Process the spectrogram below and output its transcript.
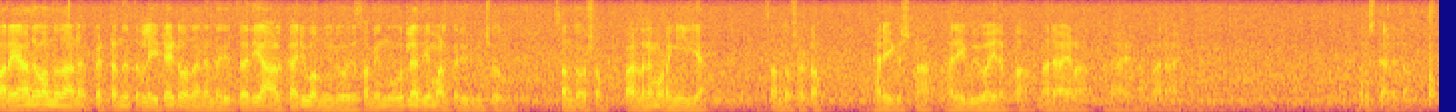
പറയാതെ വന്നതാണ്. പെട്ടെന്ന് ഇത്ര ലേറ്റ് ആയിട്ട് വന്നതാണ്. എന്തായാലും ഇത്രയധികം ആൾക്കാർ വന്നില്ല? ഒരു സമയം നൂറിലധികം ആൾക്കാർ ഒരുമിച്ച് വന്നു. സന്തോഷം. പ്രാർത്ഥന മുടങ്ങിയില്ല. സന്തോഷം കേട്ടോ. ഹരേ കൃഷ്ണ ഹരേ ഗുരുവായൂരപ്പ നാരായണ നാരായണ നാരായണ നാരായണ. നമസ്കാരം കേട്ടോ.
